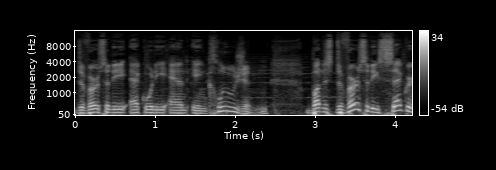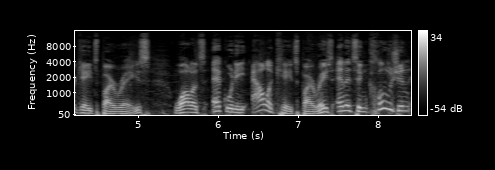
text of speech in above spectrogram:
diversity, equity, and inclusion. But its diversity segregates by race, while its equity allocates by race, and its inclusion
